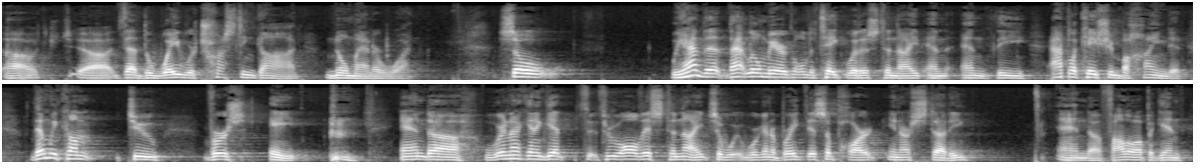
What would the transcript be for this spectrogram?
uh, uh, that the way we're trusting God no matter what. So we had that, that little miracle to take with us tonight and, and the application behind it. Then we come to verse 8. and uh, we're not going to get th- through all this tonight, so we're, we're going to break this apart in our study and uh, follow up again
